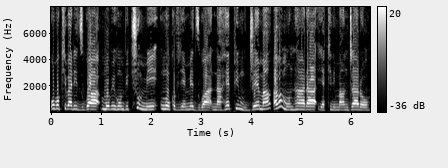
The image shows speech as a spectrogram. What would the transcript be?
ubu kibarizwa mu bihumbi 10 nkuko vyemezwa ikimenyeshwa na Happy Mujema aba mu ntara ya Kilimanjaro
